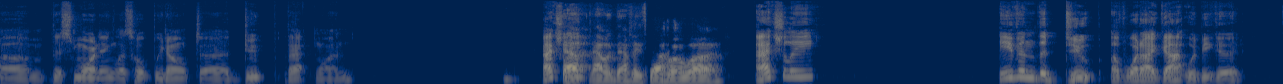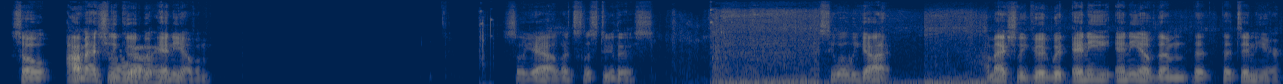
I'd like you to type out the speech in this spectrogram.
um, this morning, let's hope we don't uh, dupe that one. Actually, That that would definitely tell who it was. actually, even the dupe of what I got would be good. So I'm Yep, actually good will with any of them. So yeah, let's let's do this. See what we got. I'm actually good with any any of them that that's in here.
